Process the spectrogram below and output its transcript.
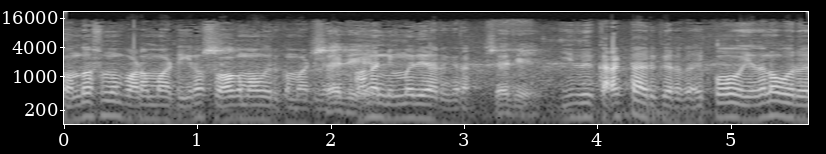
சந்தோஷமும் பட மாட்டேங்கிறேன் சோகமாகவும் இருக்க. மாட்டேங்கிறேன். ஆனால் நிம்மதியாக இருக்கிறேன். சரி. இது கரெக்டாக இருக்கிறது. இப்போது எதனா ஒரு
